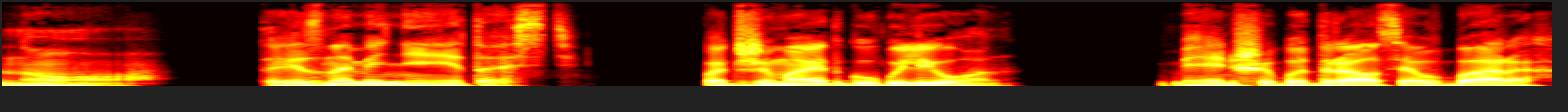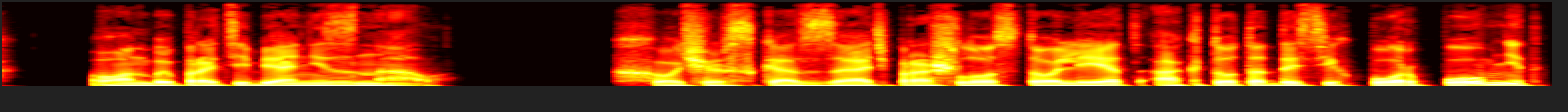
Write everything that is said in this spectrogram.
«Ну, ты знаменитость», — поджимает губы Леон. «Меньше бы дрался в барах, он бы про тебя не знал». «Хочешь сказать, прошло сто лет, а кто-то до сих пор помнит,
